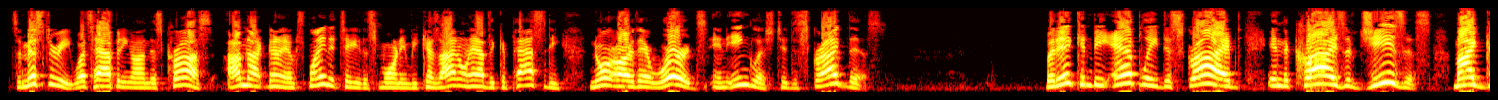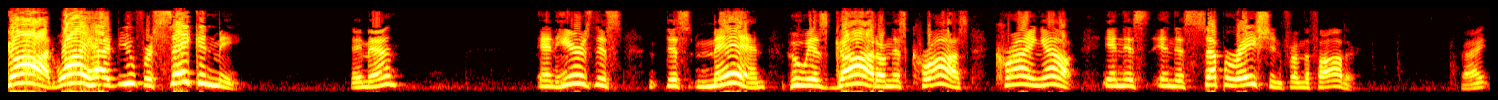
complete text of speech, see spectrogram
It's a mystery what's happening on this cross. I'm not going to explain it to you this morning because I don't have the capacity, nor are there words in English to describe this. But it can be amply described in the cries of Jesus. My God, why have you forsaken me? Amen? And here's this, this man who is God on this cross crying out in this, in this separation from the Father. Right?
